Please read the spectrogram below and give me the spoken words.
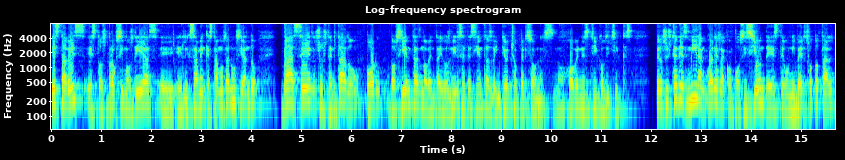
Esta vez, estos próximos días, eh, el examen que estamos anunciando va a ser sustentado por 292.728 personas, jóvenes, chicos y chicas. Pero si ustedes miran cuál es la composición de este universo total,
